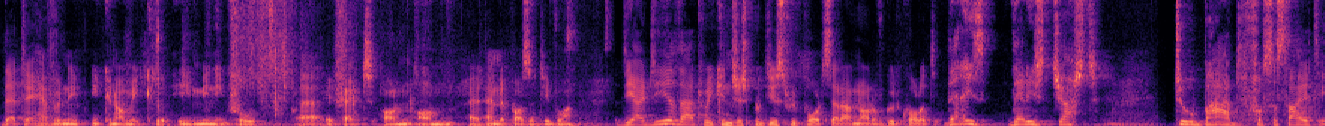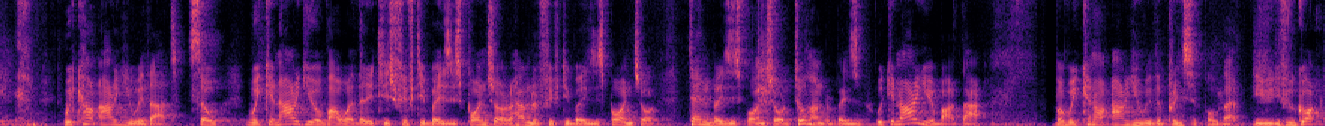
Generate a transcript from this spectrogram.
that they have an economically meaningful uh, effect on on uh, and a positive one. The idea that we can just produce reports that are not of good quality that is that is just too bad for society. We can't argue with that. So we can argue about whether it is 50 basis points or 150 basis points or 10 basis points or 200 basis. We can argue about that. But we cannot argue with the principle that you, if you've got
